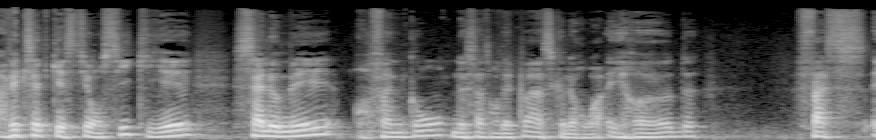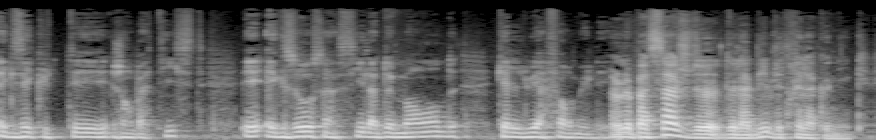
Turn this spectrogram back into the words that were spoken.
avec cette question-ci qui est Salomé, en fin de compte, ne s'attendait pas à ce que le roi Hérode fasse exécuter Jean-Baptiste et exauce ainsi la demande qu'elle lui a formulée. Le passage de la Bible est très laconique.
